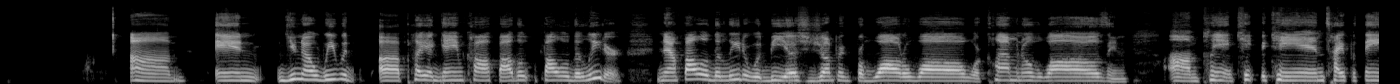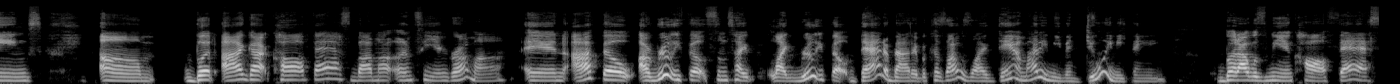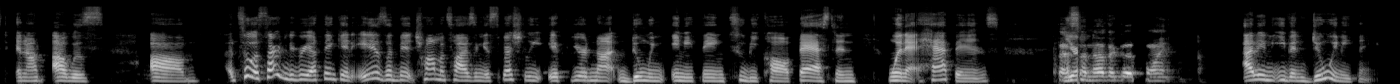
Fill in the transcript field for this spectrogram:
Um, and you know, we would uh, play a game called follow follow the leader. Now, follow the leader would be us jumping from wall to wall or climbing over walls and um, playing kick the can type of things. Um, but I got called fast by my auntie and grandma. And I felt, I really felt some type, like, really felt bad about it because I was like, damn, I didn't even do anything. But I was being called fast. And I, I was, um, to a certain degree, I think it is a bit traumatizing, especially if you're not doing anything to be called fast. And when it happens, that's another good point. I didn't even do anything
